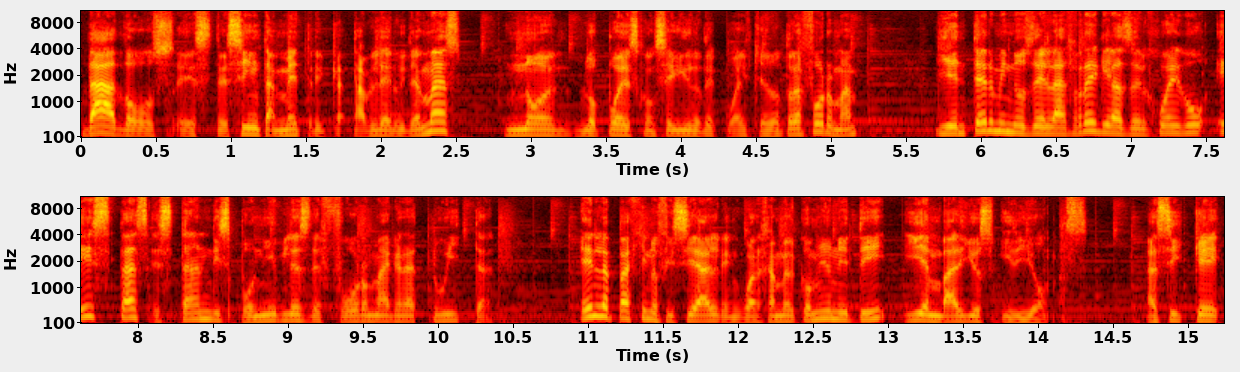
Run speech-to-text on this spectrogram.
dados, este, cinta métrica, tablero y demás, no lo puedes conseguir de cualquier otra forma. Y en términos de las reglas del juego, estas están disponibles de forma gratuita en la página oficial, en Warhammer Community y en varios idiomas. Así que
